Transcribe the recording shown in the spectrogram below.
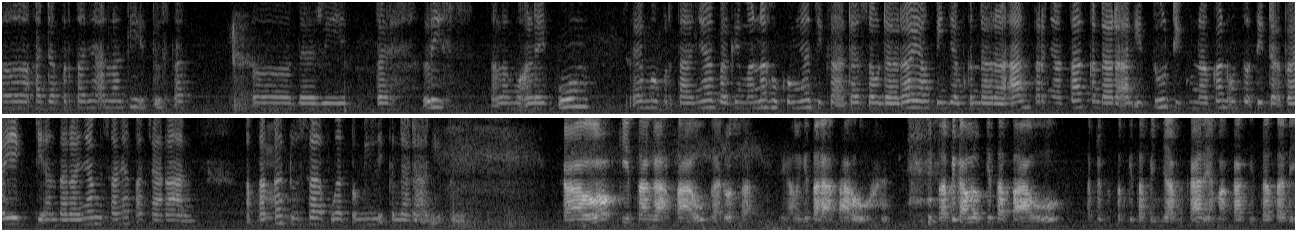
Eh, ada pertanyaan lagi itu Ustaz Eh, dari Teh Lis. Assalamualaikum. Saya mau bertanya bagaimana hukumnya jika ada saudara yang pinjam kendaraan ternyata kendaraan itu digunakan untuk tidak baik di antaranya misalnya pacaran. Apakah dosa buat pemilik kendaraan itu? kalau kita nggak tahu nggak dosa kalau kita nggak tahu. Tapi kalau kita tahu tapi tetap kita pinjamkan ya maka kita tadi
